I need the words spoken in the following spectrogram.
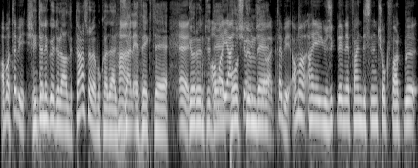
Ama tabii şimdi... Titanic ödül aldıktan sonra bu kadar Ha. güzel efekte, Evet. görüntüde, Ama yani bir kostümde. şey var. Tabii ama hani Yüzüklerin Efendisi'nin çok farklı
